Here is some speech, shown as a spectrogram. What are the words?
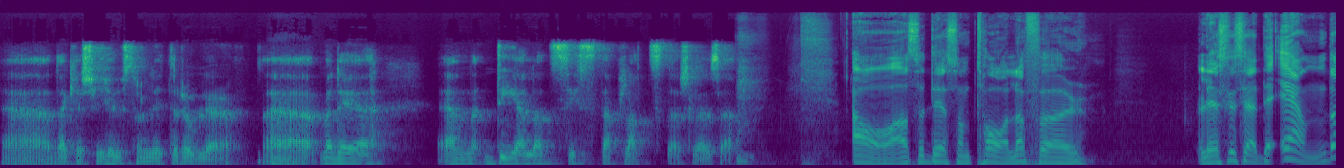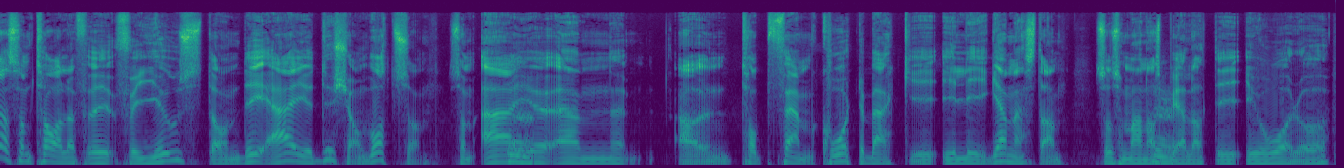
Eh, där kanske Houston är lite roligare. Eh, men det är en delad sista plats där skulle jag säga. Ja, alltså det som talar för eller jag ska säga det enda som talar för, för Houston, det är ju Deshaun Watson, som är mm. ju en, en topp 5 quarterback i, i ligan nästan, så som han har mm. spelat i, i år. Och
